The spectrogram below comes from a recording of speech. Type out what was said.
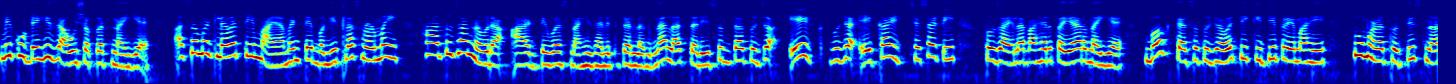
मी कुठेही जाऊ शकत नाही आहे असं म्हटल्यावर ती माया म्हणते बघितलास मृण्मयी? हा तुझा नवरा. आठ दिवस नाही झाले तुझ्या लग्नाला तरीसुद्धा तुझ्या एक तुझ्या एका इच्छेसाठी तो जायला बाहेर तयार नाही आहे बघ त्याचं तुझ्यावरती किती प्रेम आहे. तू म्हणत होतीस ना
